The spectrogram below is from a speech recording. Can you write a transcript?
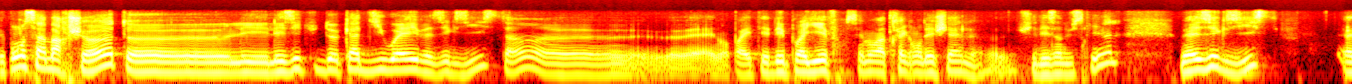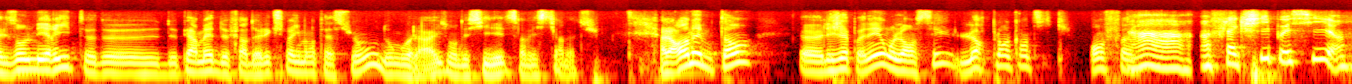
Mais bon, ça marchote. Euh, les, études de cas D-Wave, elles existent. Hein. Euh, elles n'ont pas été déployées forcément à très grande échelle euh, chez des industriels, mais elles existent. Elles ont le mérite de, permettre de faire de l'expérimentation. Donc voilà, ils ont décidé de s'investir là-dessus. Alors en même temps, les Japonais ont lancé leur plan quantique. Enfin. Ah, un flagship aussi. Hein.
